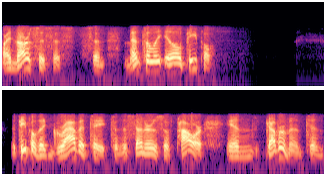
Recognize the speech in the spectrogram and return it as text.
by narcissists and mentally ill people. The people that gravitate to the centers of power in government and,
